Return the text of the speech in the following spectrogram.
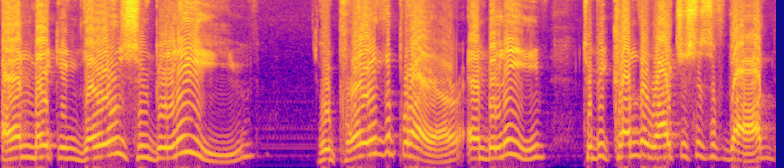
and making those who believe, who pray the prayer and believe, to become the righteousness of God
